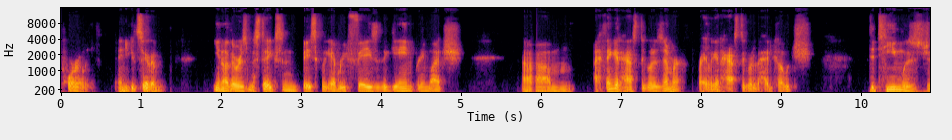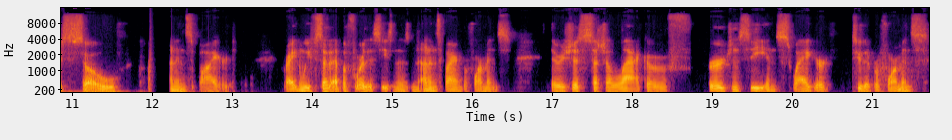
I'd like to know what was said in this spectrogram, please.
poorly, and you could say that you know there was mistakes in basically every phase of the game, pretty much. Um, I think it has to go to Zimmer, right? Like it has to go to the head coach. The team was just so uninspired, right? And we've said that before this season. is an uninspiring performance. There was just such a lack of urgency and swagger to their performance.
